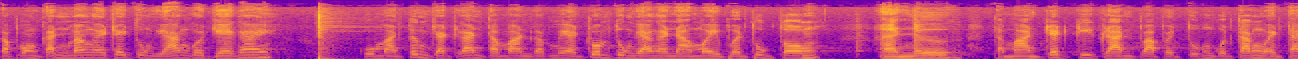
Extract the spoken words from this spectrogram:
กับป้องกันมั้งไอ้ใช้ตุงยางก็แจกไงกูมาตึงจัดการทำงานกับเมียร่วมตุงยางอนามัยเปิดทุกตองอันเนอตะมานเจ็ดกี่กรันปาไปตุ้มก็ตั้งไว้ใต้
